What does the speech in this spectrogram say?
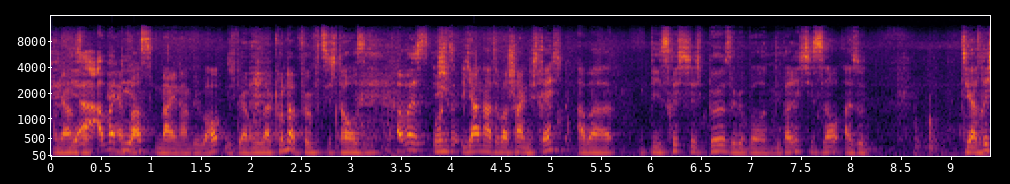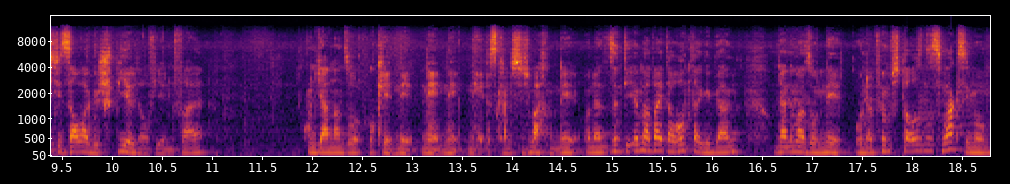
Und Jan Ja, so, aber hä, die- was? Nein, haben wir überhaupt nicht. Wir haben gesagt 150.000. Aber es, Und Jan hatte wahrscheinlich recht, aber die ist richtig böse geworden. Die war richtig sauer. Also, sie hat richtig sauer gespielt auf jeden Fall. Und Jan dann so, okay, nee, nee, nee, nee, das kann ich nicht machen, nee. Und dann sind die immer weiter runtergegangen und Jan immer so, nee, 150.000 ist das Maximum.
